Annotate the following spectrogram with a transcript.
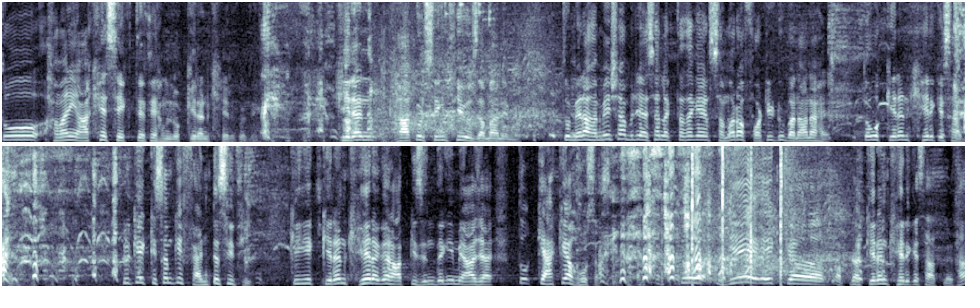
तो हमारी आँखें सेकते थे हम लोग किरण खेर को देखते किरण ठाकुर सिंह थी उस ज़माने में। तो मेरा हमेशा मुझे ऐसा लगता था कि अगर समर ऑफ़ 42 बनाना है तो वो किरण खेर के साथ बनाना। क्योंकि एक किस्म की फैंटेसी थी कि ये किरण खेर अगर आपकी ज़िंदगी में आ जाए तो क्या क्या हो सकता है? तो ये एक अपना किरण खेर के साथ में था।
